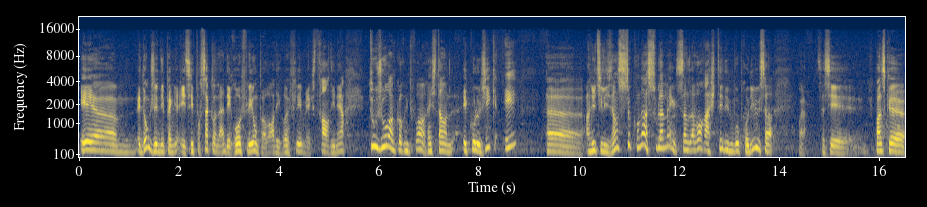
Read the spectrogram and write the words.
Et, euh, et donc, j'ai une épingle. Et c'est pour ça qu'on a des reflets. On peut avoir des reflets, mais extraordinaires. Toujours, encore une fois, en restant écologique et euh, en utilisant ce qu'on a sous la main, sans avoir acheté des nouveaux produits. Ça, voilà. Ça, c'est. Je pense que.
